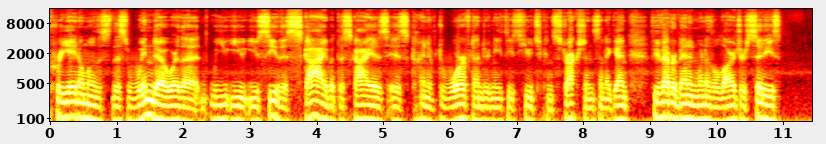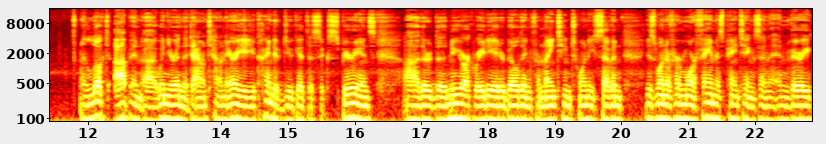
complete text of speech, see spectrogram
create almost this window where the you, you you see the sky, but the sky is is kind of dwarfed underneath these huge constructions. And again, if you've ever been in one of the larger cities and looked up and uh, when you're in the downtown area you kind of do get this experience. Uh, the, the New York Radiator building from 1927 is one of her more famous paintings and, and very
